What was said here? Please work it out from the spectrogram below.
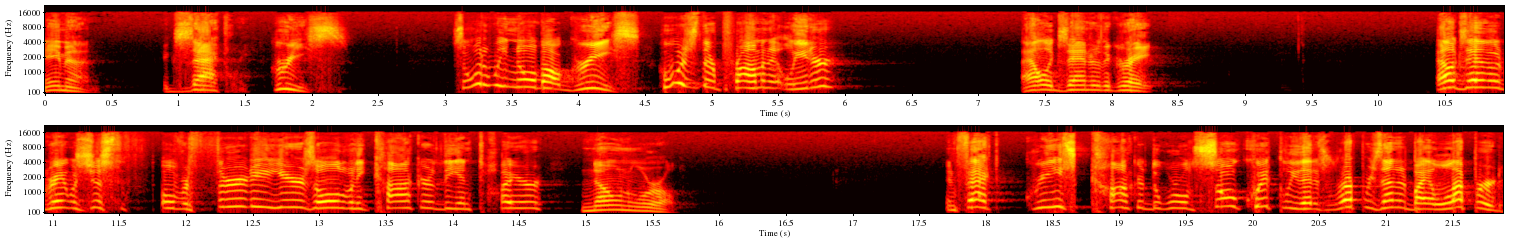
Amen. Exactly. Greece. So, what do we know about Greece? Who was their prominent leader? Alexander the Great. Alexander the Great was just over 30 years old when he conquered the entire known world. In fact, Greece conquered the world so quickly that it's represented by a leopard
